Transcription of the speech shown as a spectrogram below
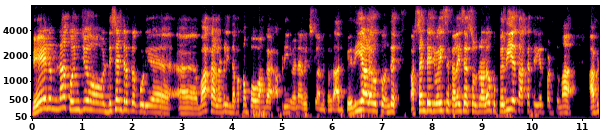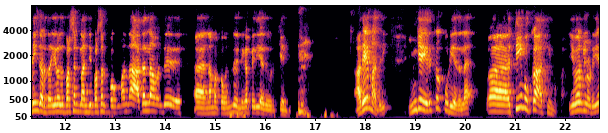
வேணும்னா கொஞ்சம் டிசென்ட் இருக்கக்கூடிய ஆஹ், வாக்காளர்கள் இந்த பக்கம் போவாங்க அப்படின்னு வேணா வச்சுக்கலாமே தவிர அது பெரிய அளவுக்கு வந்து பர்சன்டேஜ் வைஸ் கலைசர் சொல்ற அளவுக்கு பெரிய தாக்கத்தை ஏற்படுத்துமா? அப்படிங்கறது இருபது பர்சன்ட்ல அஞ்சு பர்சன்ட் போகுமான்னா அதெல்லாம் வந்து ஆஹ், நமக்கு வந்து மிகப்பெரிய அது ஒரு கேள்வி. அதே மாதிரி இங்க இருக்கக்கூடியதுல திமுக அதிமுக இவர்களுடைய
